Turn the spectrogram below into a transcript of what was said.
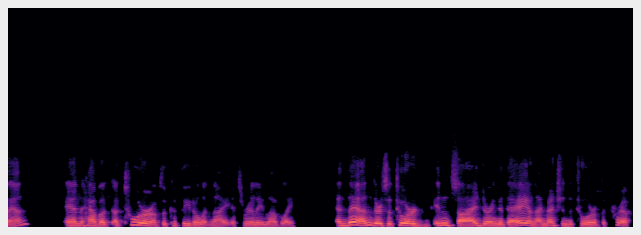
then and have a, a tour of the cathedral at night. It's really lovely. And then there's a tour inside during the day, and I mentioned the tour of the crypt.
